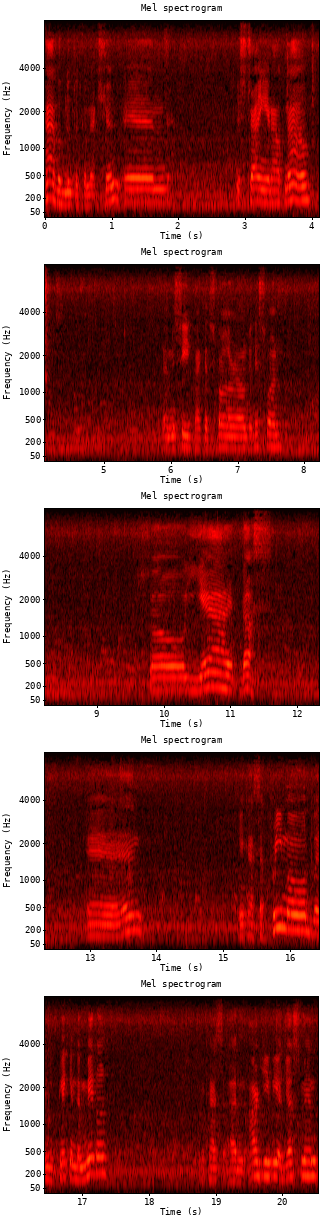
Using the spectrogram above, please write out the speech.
have a Bluetooth connection and just trying it out now let me see if I can scroll around with this one. So yeah it does. And it has a free mode when you click in the middle. It has an RGB adjustment.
